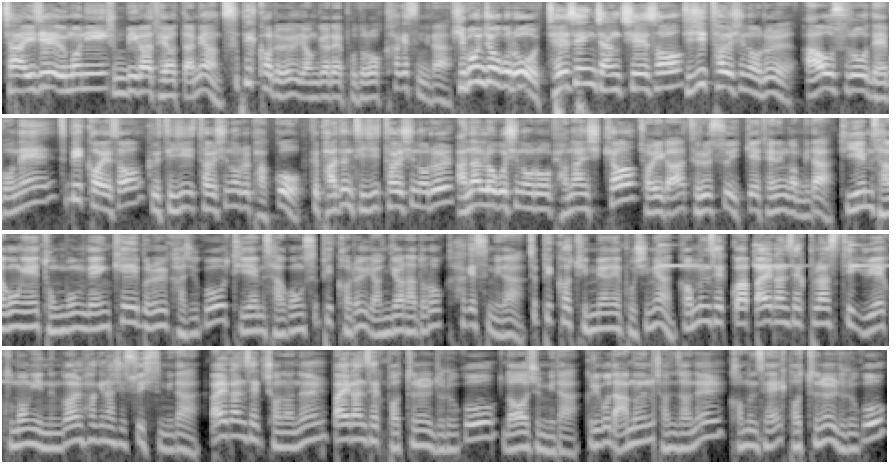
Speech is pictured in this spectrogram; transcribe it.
자, 이제 음원이 준비가 되었다면 스피커를 연결해 보도록 하겠습니다. 기본적으로 재생 장치에서 디지털 신호를 아웃으로 내보내 스피커에서 그 디지털 신호를 받고 그 받은 디지털 신호를 아날로그 신호로 변환시켜 저희가 들을 수 있게 되는 겁니다. DM40에 동봉된 케이블을 가지고 DM40 스피커를 연결하도록 하겠습니다. 스피커 뒷면에 보시면 검은색과 빨간색 플라스틱 위에 구멍이 있는 걸 확인하실 수 있습니다. 빨간색 전원을 빨간색 버튼을 누르고 넣어줍니다. 그리고 남은 전선을 검은색 버튼을 누르고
